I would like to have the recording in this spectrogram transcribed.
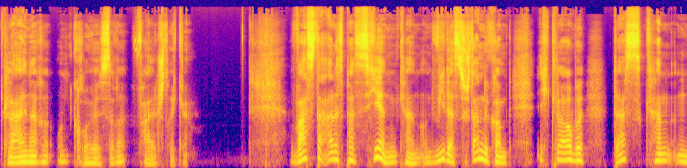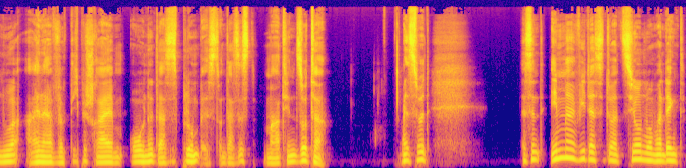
kleinere und größere Fallstricke. Was da alles passieren kann und wie das zustande kommt, ich glaube, das kann nur einer wirklich beschreiben, ohne dass es plump ist. Und das ist Martin Sutter. Es wird, es sind immer wieder Situationen, wo man denkt,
